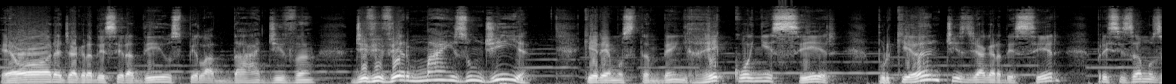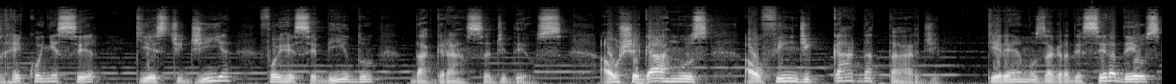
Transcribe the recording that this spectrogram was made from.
é hora de agradecer a Deus pela dádiva de viver mais um dia. Queremos também reconhecer, porque antes de agradecer, precisamos reconhecer que este dia foi recebido da graça de Deus. Ao chegarmos ao fim de cada tarde, queremos agradecer a Deus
